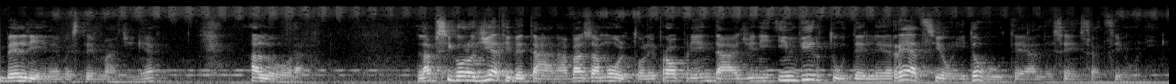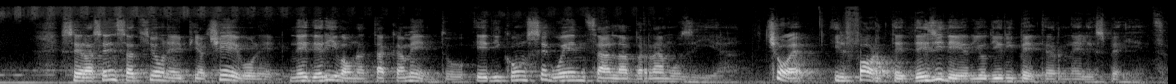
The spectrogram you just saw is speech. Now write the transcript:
Belline queste immagini, eh? Allora, la psicologia tibetana basa molto le proprie indagini in virtù delle reazioni dovute alle sensazioni. Se la sensazione è piacevole, ne deriva un attaccamento e di conseguenza la bramosia, cioè il forte desiderio di ripeterne l'esperienza.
